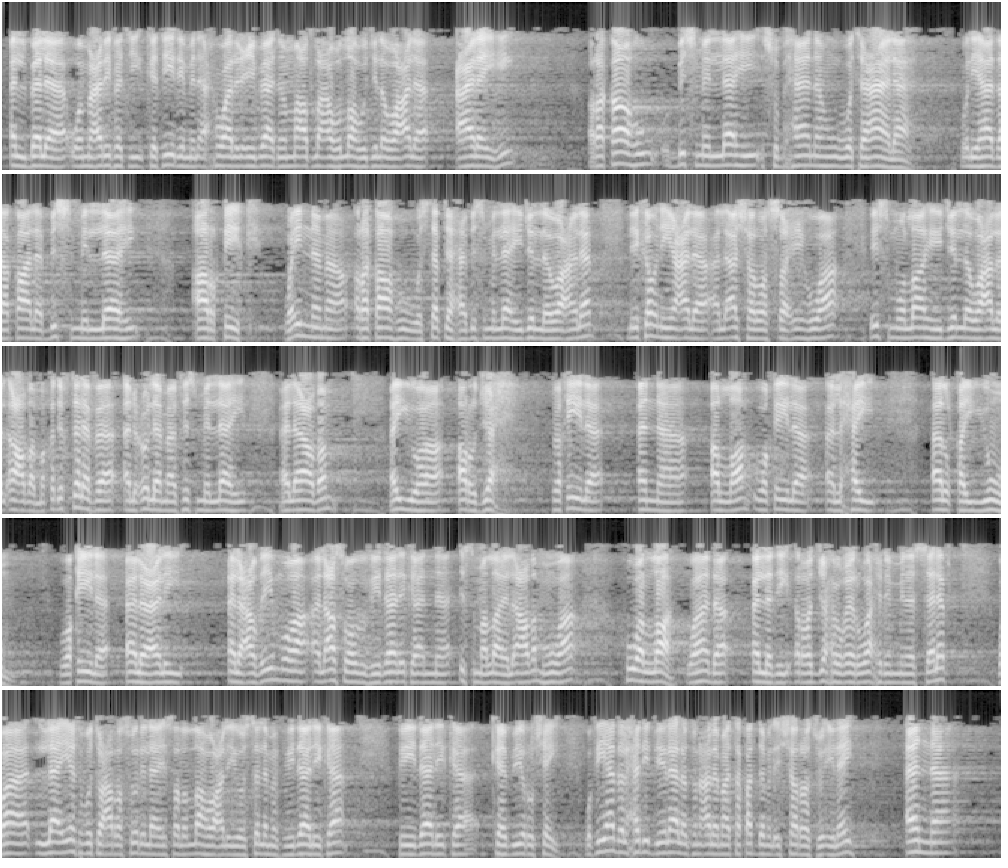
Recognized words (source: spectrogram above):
البلاء ومعرفة كثير من أحوال العباد مما أطلعه الله جل وعلا عليه. رقاه بسم الله سبحانه وتعالى ولهذا قال بسم الله أرقيك وإنما رقاه واستفتح بسم الله جل وعلا لكونه على الأشهر والصحيح هو اسم الله جل وعلا الأعظم. وقد اختلف العلماء في اسم الله الأعظم أيها أرجح فقيل أنها الله وقيل الحي القيوم وقيل العلي العظيم والأصوب في ذلك أن اسم الله الأعظم هو هو الله وهذا الذي رجحه غير واحد من السلف ولا يثبت عن رسول الله صلى الله عليه وسلم في ذلك في ذلك كبير شيء. وفي هذا الحديث دلالة على ما تقدم الإشارة إليه أن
